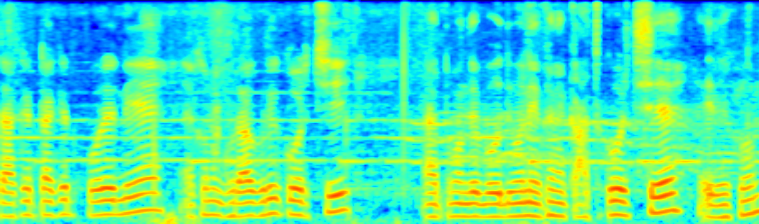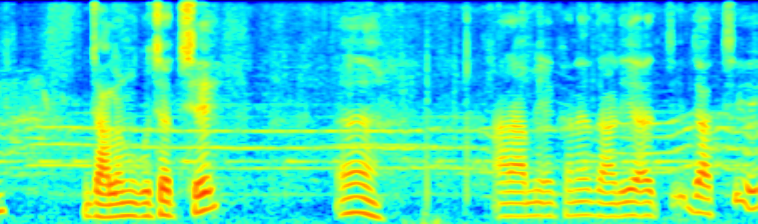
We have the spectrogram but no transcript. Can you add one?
জ্যাকেট ট্যাকেট পরে নিয়ে এখন ঘোরাঘুরি করছি। আর তোমাদের বৌদিমণি এখানে কাজ করছে, এই দেখুন, জ্বালন গুছাচ্ছে। হ্যাঁ আর আমি এখানে দাঁড়িয়ে আছি, যাচ্ছি, এই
